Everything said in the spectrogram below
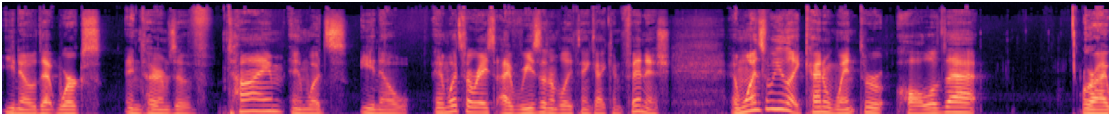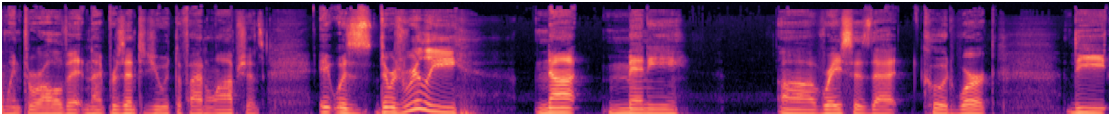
you know, that works in terms of time, and what's you know, and what's a race I reasonably think I can finish, and once we like kind of went through all of that or I went through all of it and I presented you with the final options. It was there was really not many uh, races that could work. The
